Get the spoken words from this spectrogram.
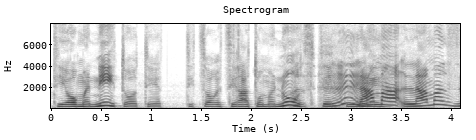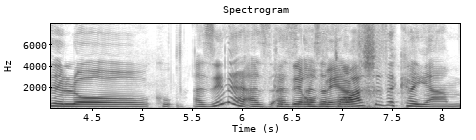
תהיה אומנית, או ת, תיצור יצירת אומנות. אז תראי. למה, למה זה לא... אז הנה, אז, אז, כזה אז את רווח. רואה שזה קיים,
